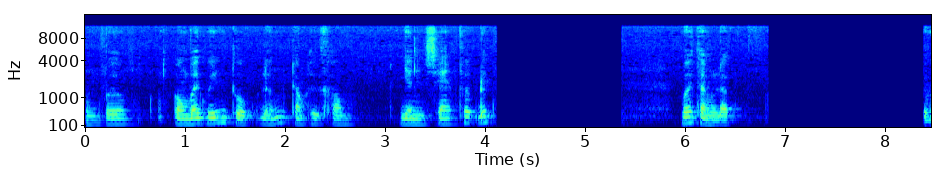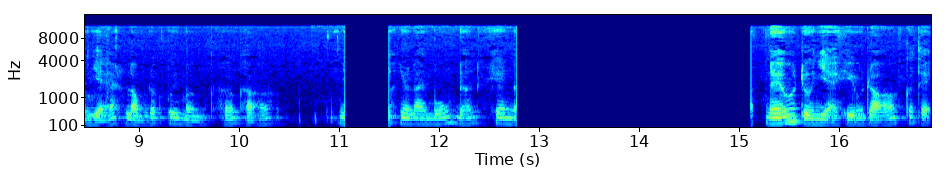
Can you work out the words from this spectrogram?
hùng vương, cùng với quyến thuộc đứng trong hư không, nhìn xem phước đức. Với thần lực, trưởng giả lòng rất vui mừng, hớn hở, như Lai muốn đến khen ngợi. Nếu trưởng giả hiểu rõ, có thể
